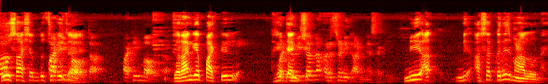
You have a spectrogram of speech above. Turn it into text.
फूस हा शब्द चुकीचा आहे. पाठिंबा होता जरांगे पाटील हे त्यांचे फडणवीसांना अडचणीत आणण्यासाठी. मी आ- मी असं कधीच म्हणालो नाही.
